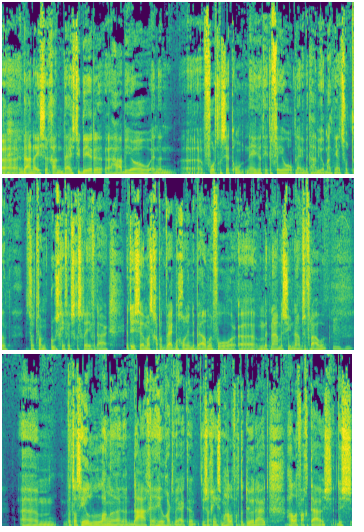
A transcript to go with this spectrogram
Uh, en daarna is ze gaan bijstuderen, uh, HBO en een voortgezet, on, nee, dat heet een VO-opleiding met HBO, maakt niet uit, een soort Een soort van proefschrift heeft ze geschreven daar. En toen is ze maatschappelijk werk begonnen in de Bijlmer voor eh, met name Surinaamse vrouwen. Ehm, dat was heel lange dagen en heel hard werken. Dus dan ging ze om half acht de deur uit, half acht thuis. Dus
